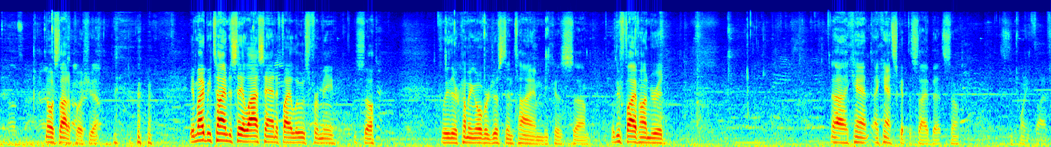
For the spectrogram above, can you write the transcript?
No, it's not. no, it's not a push yet. it might be time to say last hand if I lose for me. So hopefully they're coming over just in time because um, we'll do 500. Uh, I can't. I can't skip the side bet. So let's do 25.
